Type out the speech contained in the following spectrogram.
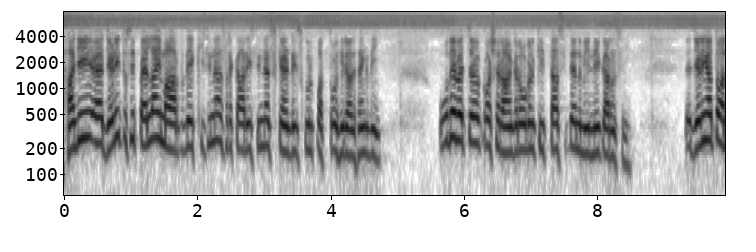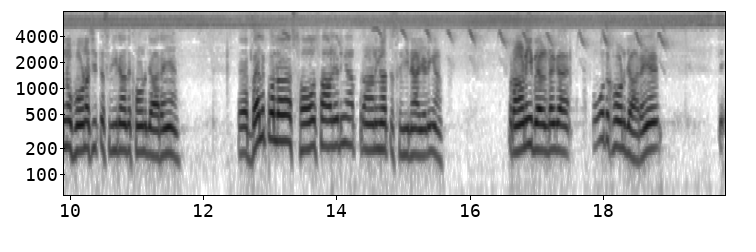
ਹਾਂਜੀ ਜਿਹੜੀ ਤੁਸੀਂ ਪਹਿਲਾਂ ਇਮਾਰਤ ਦੇਖੀ ਸੀ ਨਾ, ਸਰਕਾਰੀ senior secondary school Patto Hira Singh ਦੀ, ਉਹਦੇ ਵਿੱਚ ਕੁਝ ਰੰਗ ਰੋਗਨ ਕੀਤਾ ਸੀ ਤੇ ਨਵੀਨੀਕਰਨ ਸੀ। ਤੇ ਜਿਹੜੀਆਂ ਤੁਹਾਨੂੰ ਹੁਣ ਅਸੀਂ ਤਸਵੀਰਾਂ ਦਿਖਾਉਣ ਜਾ ਰਹੇ ਹਾਂ ਬਿਲਕੁਲ 100 ਸਾਲ ਜਿਹੜੀਆਂ ਪੁਰਾਣੀਆਂ ਤਸਵੀਰਾਂ ਜਿਹੜੀਆਂ, ਪੁਰਾਣੀ ਬਿਲਡਿੰਗ ਹੈ, ਉਹ ਦਿਖਾਉਣ ਜਾ ਰਹੇ ਹਾਂ। ਤੇ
